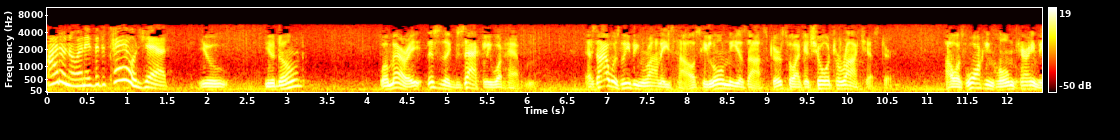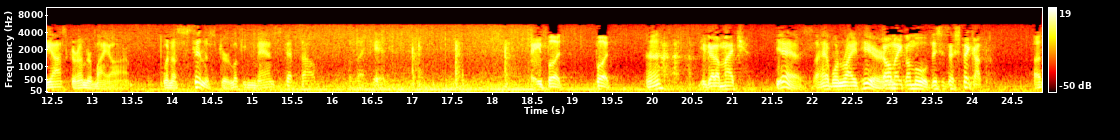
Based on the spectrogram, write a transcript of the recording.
I don't know any of the details yet. You. you don't? Well, Mary, this is exactly what happened. As I was leaving Ronnie's house, he loaned me his Oscar so I could show it to Rochester. I was walking home carrying the Oscar under my arm when a sinister looking man steps out of the head. Hey, Bud. Bud. Huh? You got a match? Yes, I have one right here. Don't make a move. This is a stick up. A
